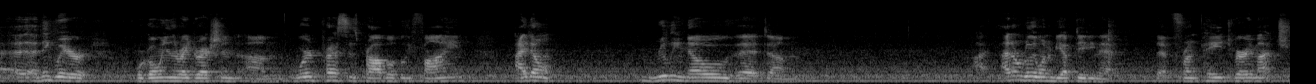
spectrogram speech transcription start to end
I, I think we're we're going in the right direction. Um, WordPress is probably fine. I don't really know that. Um, I, I don't really want to be updating that that front page very much.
